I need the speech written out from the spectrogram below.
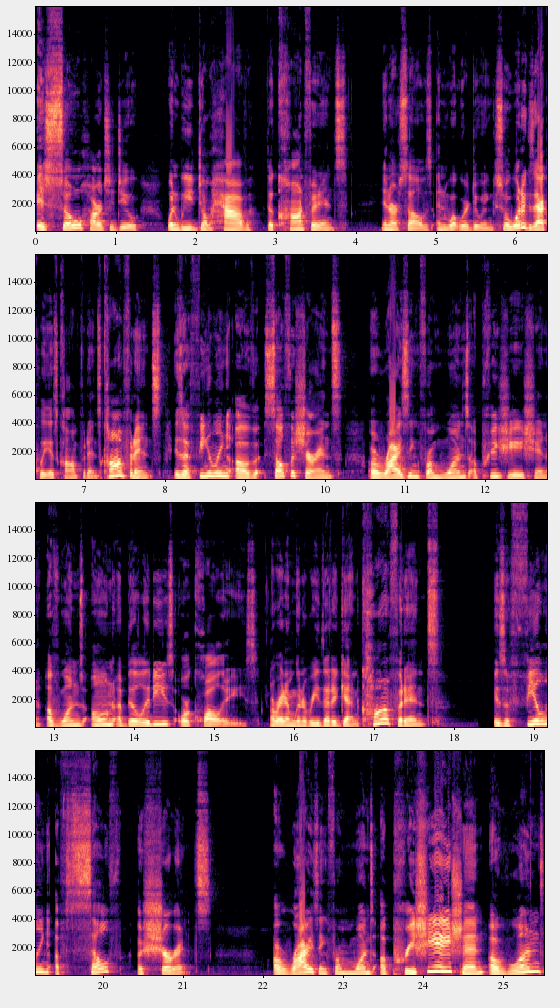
is so hard to do when we don't have the confidence in ourselves and what we're doing. So, what exactly is confidence? Confidence is a feeling of self assurance arising from one's appreciation of one's own abilities or qualities. All right, I'm going to read that again. Confidence is a feeling of self assurance arising from one's appreciation of one's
